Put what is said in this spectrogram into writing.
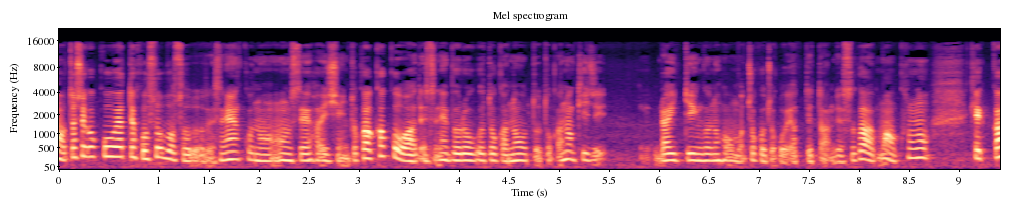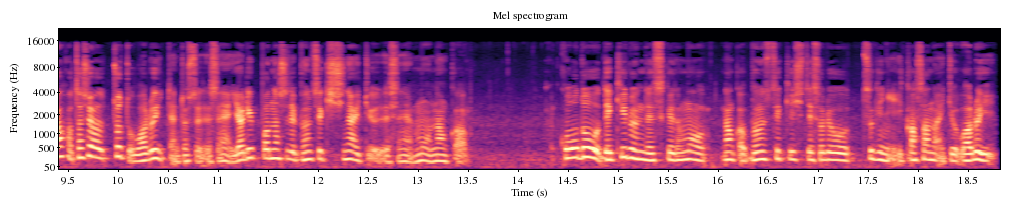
まあ、私がこうやって細々とですねこの音声配信とか過去はですねブログとかノートとかの記事ライティングの方もちょこちょこやってたんですが、まあ、その結果私はちょっと悪い点としてですねやりっぱなしで分析しないというですねもうなんか行動できるんですけどもなんか分析してそれを次に生かさないという悪い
